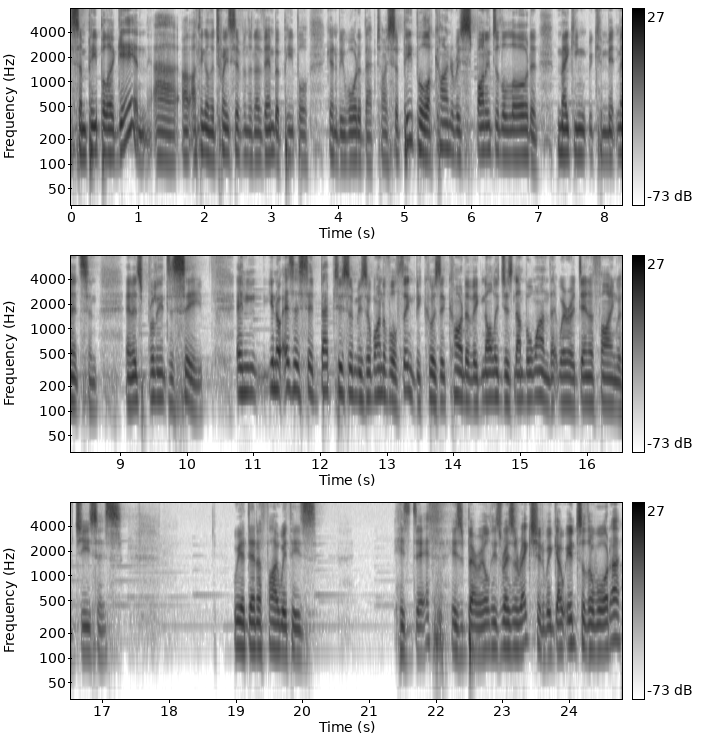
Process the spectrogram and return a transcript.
some people again. Uh, I think on the 27th of November, people are going to be water baptized. So people are kind of responding to the Lord and making commitments, and, and it's brilliant to see. And, you know, as I said, baptism is a wonderful thing because it kind of acknowledges, number one, that we're identifying with Jesus. We identify with his, his death, his burial, his resurrection. We go into the water,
